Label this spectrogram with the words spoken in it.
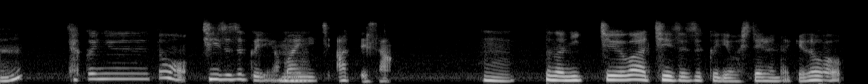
ん？搾乳とチーズ作りが毎日あってさ、うん。その日中はチーズ作りをしてるんだけど、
